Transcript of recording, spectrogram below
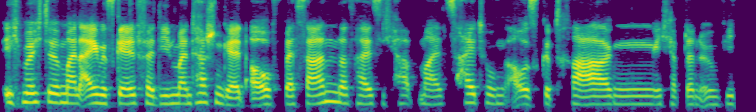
ich möchte mein eigenes Geld verdienen, mein Taschengeld aufbessern. Das heißt, ich habe mal Zeitungen ausgetragen, ich habe dann irgendwie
